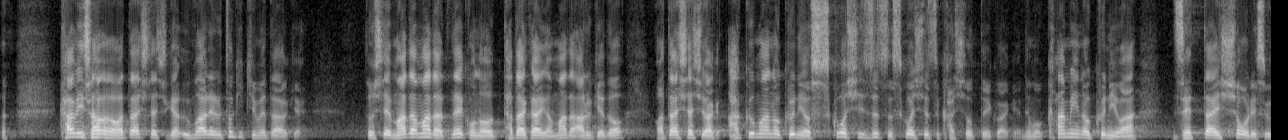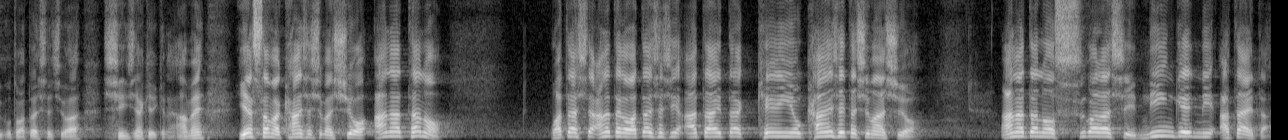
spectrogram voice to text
神様が私たちが生まれる時決めたわけ。そしてまだまだね、この戦いがまだあるけど、私たちは悪魔の国を少しずつ少しずつ勝ち取っていくわけ。でも神の国は絶対勝利することを私たちは信じなきゃいけない。アメイエス様感謝しましょう。あなたの私あなたが私たちに与えた権威を感謝いたしましょう。あなたの素晴らしい人間に与えた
